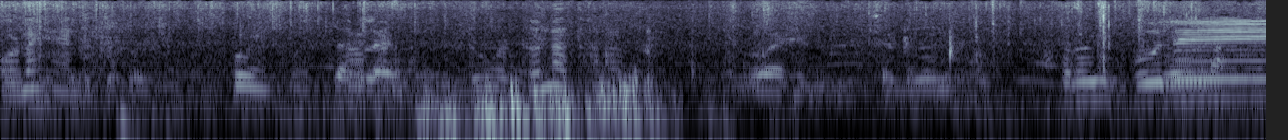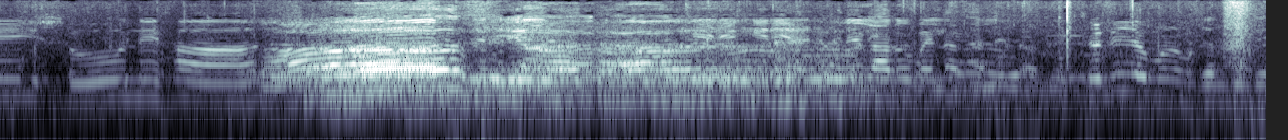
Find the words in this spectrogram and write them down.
ਹੋਣਾ ਹੀ ਹੈ ਦੋਨਾਂ ਥਾਂ ਬੋਲੇ ਸੋ ਨਿਹਾਲ ਸਤਿ ਸ੍ਰੀ ਅਕਾਲ ਜੀ ਲਾ ਦੋ ਪਹਿਲਾਂ ਥੱਲੇ ਲਾ ਦੋ ਛੱਡੀ ਜਾ ਮਨ ਜਲਦੀ ਦੇ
